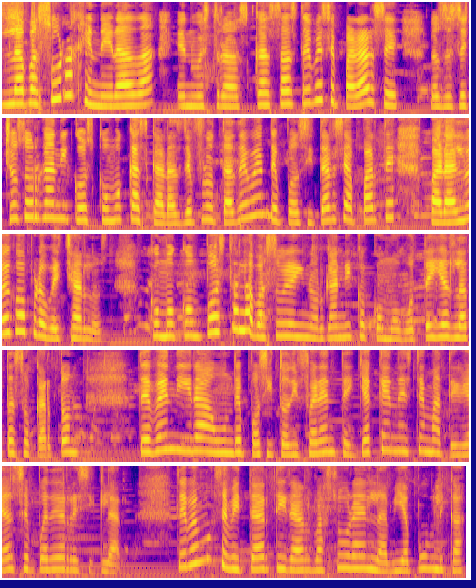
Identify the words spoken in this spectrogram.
La basura generada en nuestras casas debe separarse. Los desechos orgánicos como cáscaras de fruta deben depositarse aparte para luego aprovecharlos. Como composta la basura inorgánica como botellas, latas o cartón deben ir a un depósito diferente, ya que en este material se puede reciclar. Debemos evitar tirar basura en la vía pública,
